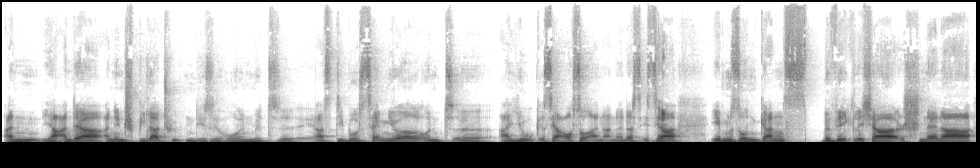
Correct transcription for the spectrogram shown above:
an, ja, an, der, an den Spielertypen, die sie holen, mit äh, erst Debo Samuel und äh, Ayuk ist ja auch so einer. Ne? Das ist ja. ja eben so ein ganz beweglicher, schneller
